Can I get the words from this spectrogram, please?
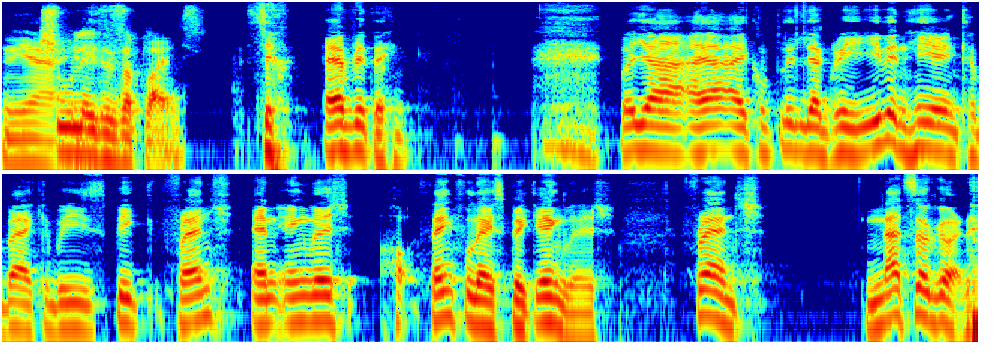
Yeah. Shoelaces applies. Everything but yeah, I, I completely agree. Even here in Quebec, we speak French and English. Thankfully, I speak English. French, not so good.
